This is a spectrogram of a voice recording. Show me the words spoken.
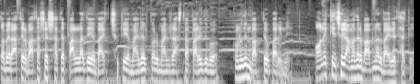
তবে রাতের বাতাসের সাথে পাল্লা দিয়ে বাইক ছুটিয়ে মাইলের পর মাইল রাস্তা পাড়ি দেব, কোনোদিন ভাবতেও পারিনি। অনেক কিছুই আমাদের ভাবনার বাইরে থাকে,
